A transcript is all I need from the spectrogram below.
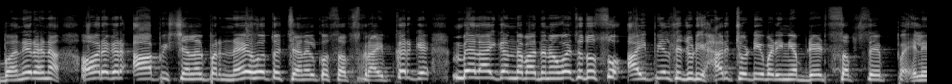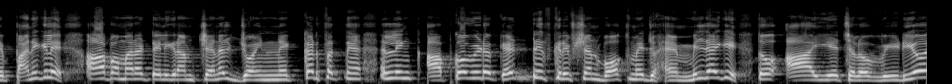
बने रहना। और अगर आप इस चैनल पर नए हो तो चैनल को सब्सक्राइब करके बेल आइकन दबा देना। वैसे दोस्तों आईपीएल से जुड़ी हर छोटी बड़ी अपडेट सबसे पहले पाने के लिए आप हमारा टेलीग्राम चैनल ज्वाइन कर सकते हैं। लिंक आपको वीडियो के डिस्क्रिप्शन बॉक्स में जो है मिल जाएगी। तो आइए चलो वीडियो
